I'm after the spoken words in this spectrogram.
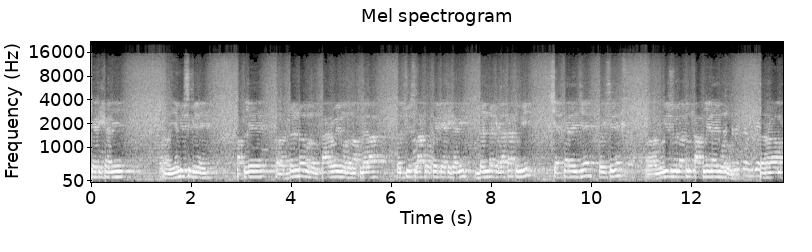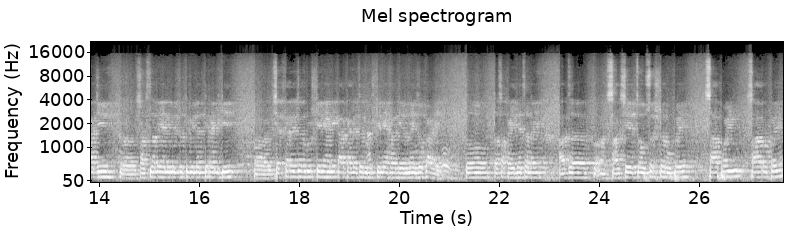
त्या ठिकाणी एम ई सी बीने आपले दंड म्हणून कारवाई म्हणून आपल्याला पंचवीस लाख रुपये त्या ठिकाणी दंड केला का तुम्ही शेतकऱ्यांचे पैसे वीज बिलातून कापले नाही म्हणून. तर माझी शासनाला या निमित्त विनंती राहील की शेतकऱ्यांच्या दृष्टीने आणि कारखान्याच्या दृष्टीने हा निर्णय जो काय आहे तो तसा फायद्याचा नाही. आज सहाशे चौसष्ट रुपये सहा पॉईंट सहा रुपये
